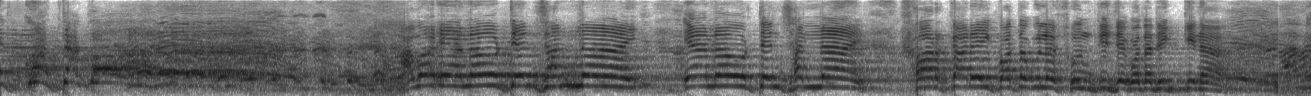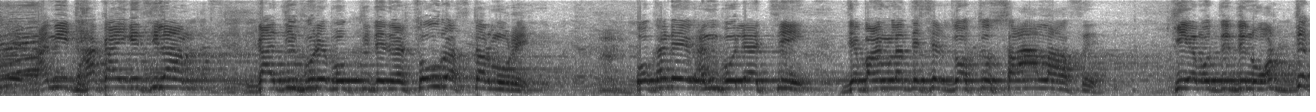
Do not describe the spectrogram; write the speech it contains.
এ কথা কর আমার এনাও টেনশন নাই এনাও টেনশন নাই। সরকার এই কথাগুলো শুনতেছে, কথা ঠিক কিনা? আমি ঢাকায় গেছিলাম, গাজীপুরে বক্তৃতা চৌরাস্তার মোড়ে। ওখানে আমি বলে যাচ্ছি যে বাংলাদেশের যত চাল আছে কি আমাদের দিন অর্ধেক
